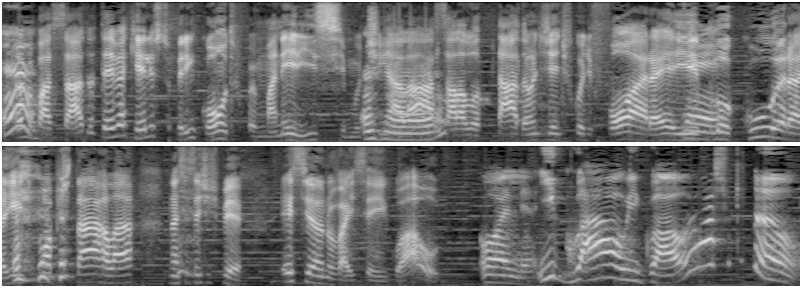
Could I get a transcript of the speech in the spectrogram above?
Ah. ano passado teve aquele super encontro, foi maneiríssimo. Tinha Aham. lá a sala lotada, onde a gente ficou de fora, e É. loucura, gente popstar lá na CCXP. Esse ano vai ser igual? Olha, igual, igual, eu acho que não.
